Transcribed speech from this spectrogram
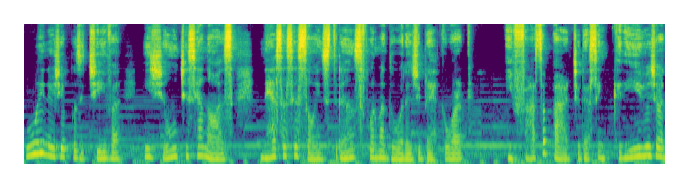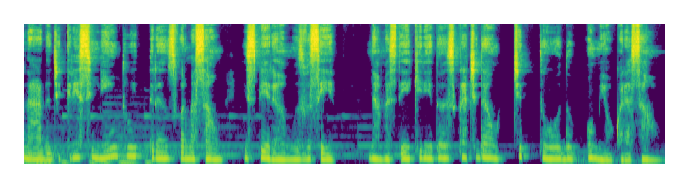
Pura Energia Positiva e junte-se a nós nessas sessões transformadoras de Breathwork e faça parte dessa incrível jornada de crescimento e transformação. Esperamos você! Namastê, queridos. Gratidão de todo o meu coração.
